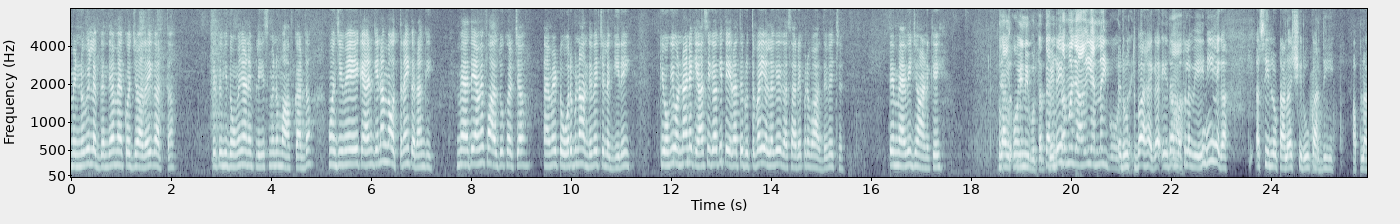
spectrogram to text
ਮੈਨੂੰ ਵੀ ਲੱਗਣ ਦਿਆ ਮੈਂ ਕੁਝ ਜ਼ਿਆਦਾ ਹੀ ਕਰਤਾ। ਤੇ ਤੁਸੀਂ ਦੋਵੇਂ ਜਾਣੇ ਪਲੀਜ਼ ਮੈਨੂੰ ਮਾਫ ਕਰ ਦਿਓ। ਹੁਣ ਜਿਵੇਂ ਇਹ ਕਹਿਣਗੇ ਨਾ ਮੈਂ ਉਤਨਾ ਹੀ ਕਰਾਂਗੀ। ਮੈਂ ਤੇ ਐਵੇਂ ਫालतू ਖਰਚਾ ਐਵੇਂ ਟੋਰ ਬਣਾਉਣ ਦੇ ਵਿੱਚ ਲੱਗੀ ਰਹੀ। ਕਿਉਂਕਿ ਉਹਨਾਂ ਨੇ ਕਿਹਾ ਸੀਗਾ ਕਿ ਤੇਰਾ ਤੇ ਰੁਤਬਾ ਹੀ ਅਲੱਗ ਹੈਗਾ ਸਾਰੇ ਪਰਿਵਾਰ ਦੇ ਵਿੱਚ। ਤੇ ਮੈਂ ਵੀ ਜਾਣ ਕੇ ਚੱਲ ਕੋਈ ਨਹੀਂ ਪੁੱਤ ਤੈਨੂੰ ਸਮਝ ਆ ਗਈ ਇੰਨਾ ਹੀ ਬੋਲ ਰੁਤਬਾ ਹੈਗਾ ਇਹਦਾ ਮਤਲਬ ਇਹ ਨਹੀਂ ਹੈਗਾ ਕਿ ਅਸੀਂ ਲੁਟਾਣਾ ਸ਼ੁਰੂ ਕਰ ਦਈਏ ਆਪਣਾ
